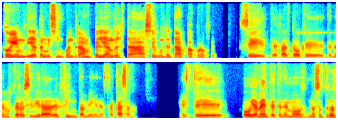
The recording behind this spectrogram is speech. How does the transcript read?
que hoy en día también se encuentran peleando esta segunda etapa, profe? Sí, te faltó que tenemos que recibir a Delfín también en nuestra casa, ¿no? Este, obviamente tenemos, nosotros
